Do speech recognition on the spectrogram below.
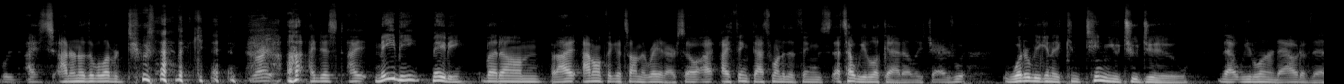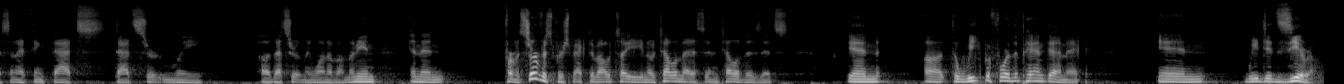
We're, I, I don't know that we'll ever do that again. Right. I just I maybe maybe, but um, but I, I don't think it's on the radar. So I, I think that's one of the things. That's how we look at it, at least, Jared. Is wh- what are we going to continue to do that we learned out of this? And I think that's that's certainly uh, that's certainly one of them. I mean, and then from a service perspective, I will tell you, you know, telemedicine, and televisits. In uh, the week before the pandemic, in we did zero,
